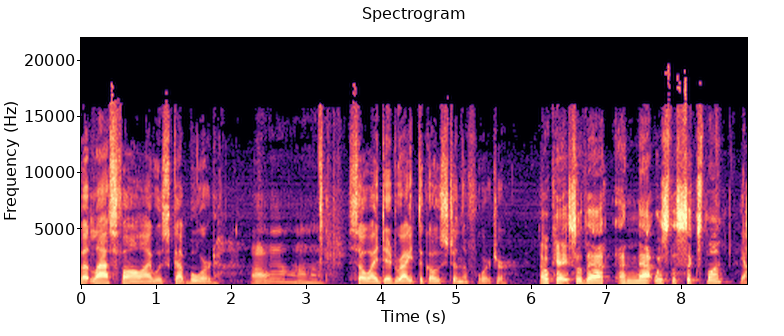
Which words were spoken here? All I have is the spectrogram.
but last fall i was got bored Ah. So I did write The Ghost and the Forger. Okay, so that and that was the sixth one. Yeah.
